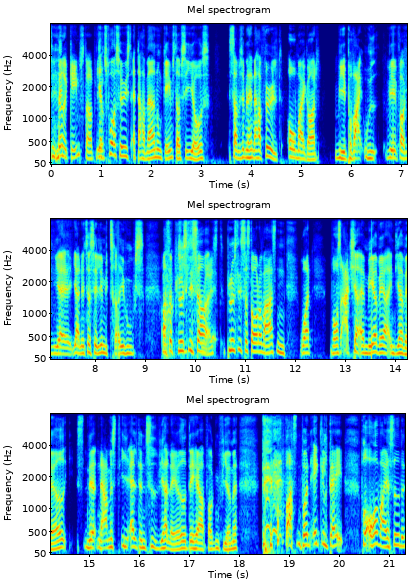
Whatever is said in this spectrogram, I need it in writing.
det hedder GameStop. jo. Jeg tror seriøst, at der har været nogle GameStop CEOs, som simpelthen har følt, oh my god, vi er på vej ud. Vi er fucking, jeg, jeg er nødt til at sælge mit tredje hus. Og så pludselig så, Christ. pludselig så står der bare sådan, what, vores aktier er mere værd, end de har været nær- nærmest i al den tid, vi har lavet det her fucking firma. Det er bare sådan på en enkelt dag. Prøv at overveje at sidde det.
